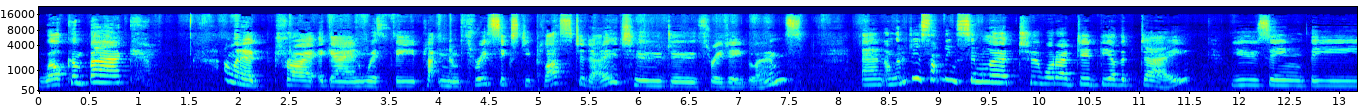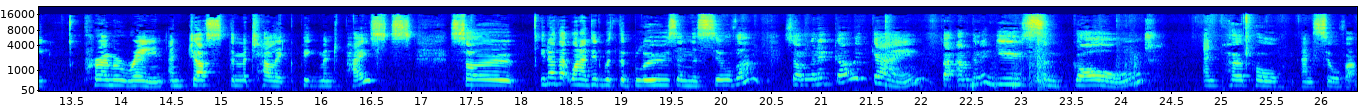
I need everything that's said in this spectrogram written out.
welcome back. I'm going to try again with the Platinum 360 Plus today to do 3D blooms. And I'm going to do something similar to what I did the other day using the Promarine and just the metallic pigment pastes. So, you know that one I did with the blues and the silver? So I'm going to go again, but I'm going to use some gold and purple and silver.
